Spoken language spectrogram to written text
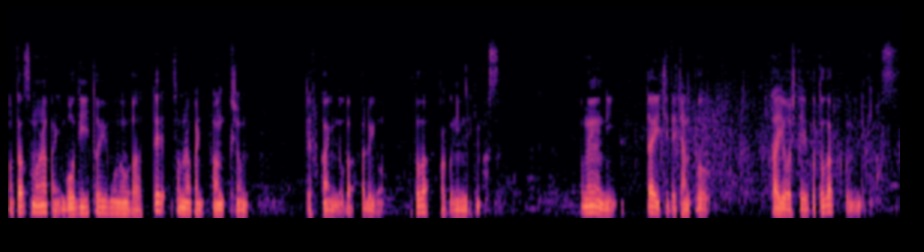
またその中にボディというものがあってその中にファンクションデフカインドがあるようなことが確認できます。このように第一でちゃんと対応していることが確認できます。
